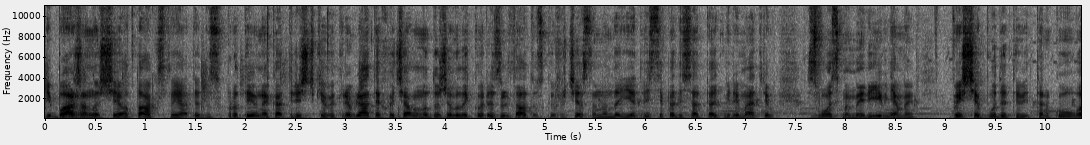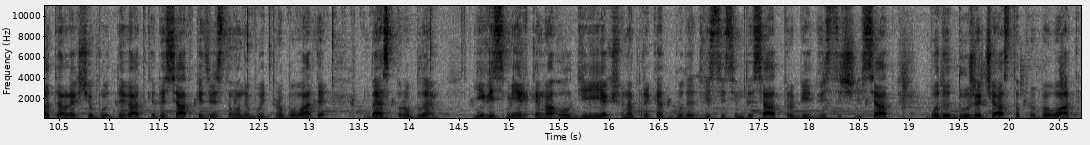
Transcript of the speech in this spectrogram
І бажано ще отак стояти до супротивника, трішечки викривляти, хоча воно дуже великого результату, скажу чесно, надає. 255 мм з 8 рівнями ви ще будете відтанковувати, але якщо будуть дев'ятки, десятки, звісно, вони будуть пробувати без проблем. І вісьмірки на голді, якщо, наприклад, буде 270 пробій, 260, будуть дуже часто пробивати.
